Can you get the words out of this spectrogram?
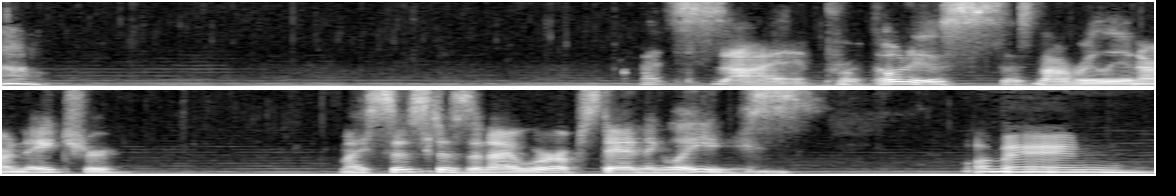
That's uh, Protonius. That's not really in our nature. My sisters and I were upstanding ladies. I mean,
